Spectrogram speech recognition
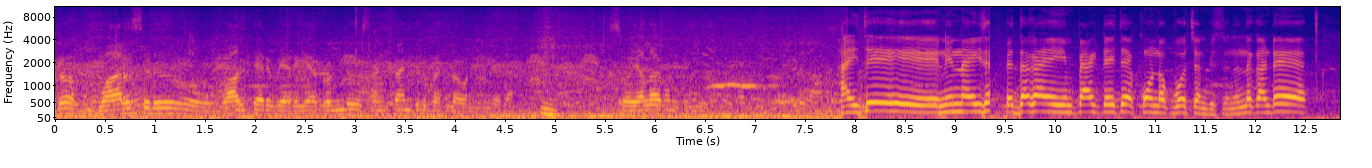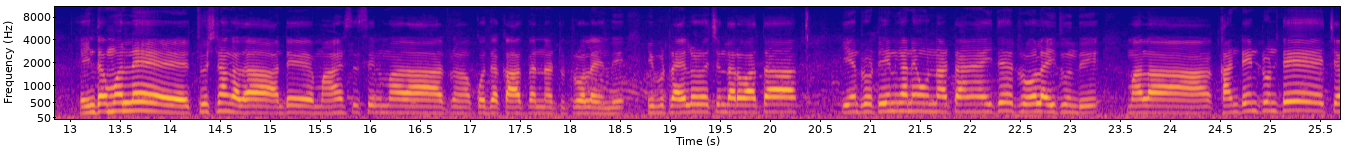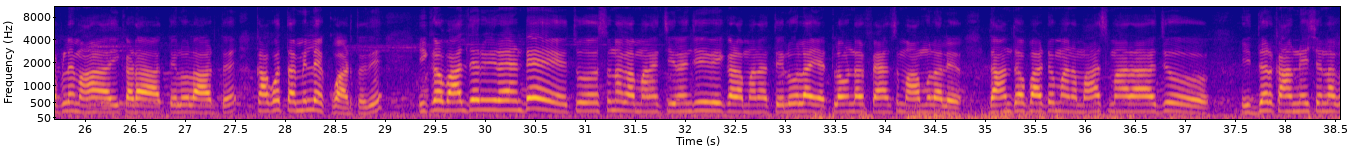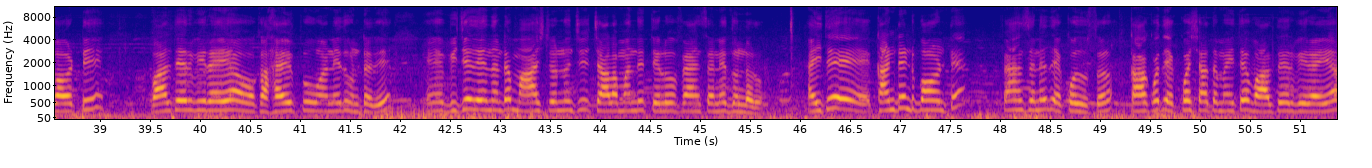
Bro వారసుడు వాల్తేరు వేరయ్య రెండు సంక్రాంతుల బరిలో ఉన్నాయి కదా. సో ఎలాగుంటుంది? అయితే నిన్న అయితే పెద్దగా ఇంపాక్ట్ అయితే ఎక్కువ ఉండకపోవచ్చు అనిపిస్తుంది. ఎందుకంటే ఇంతకుముందే చూసినాం కదా అంటే మహర్షి సినిమా కొద్దిగా కాపీ అన్నట్టు ట్రోల్ అయింది. ఇప్పుడు ట్రైలర్ వచ్చిన తర్వాత ఏం రొటీన్గానే ఉన్నట్టు అని అయితే ట్రోల్ అవుతుంది మళ్ళా కంటెంట్ ఉంటే చెప్పలేము ఇక్కడ తెలుగులో ఆడితే కాకపోతే తమిళ్ళో ఎక్కువ ఆడుతుంది. ఇక్కడ వాల్తేరు వీరయ్య అంటే చూస్తున్నాగా కదా మన చిరంజీవి ఇక్కడ మన తెలుగులో ఎట్లా ఉండాలి ఫ్యాన్స్ మామూలుగా లేదు. దాంతోపాటు మన మాస్ మహారాజు ఇద్దరు కాంబినేషన్లో కాబట్టి వాల్తేరు వీరయ్య ఒక హైప్ అనేది ఉంటుంది. విజయ్ ఏంటంటే మాస్టర్ నుంచి చాలామంది తెలుగు ఫ్యాన్స్ అనేది ఉండరు. అయితే కంటెంట్ బాగుంటే ఫ్యాన్స్ అనేది ఎక్కువ చూస్తారు. కాకపోతే ఎక్కువ శాతం అయితే వాల్తేరు వీరయ్య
